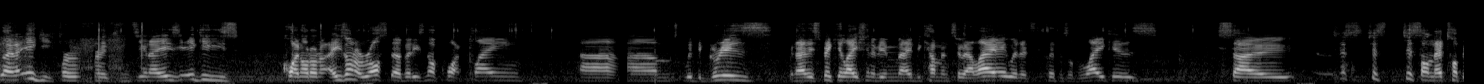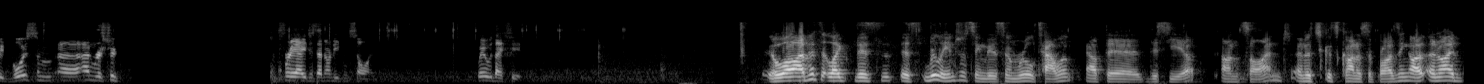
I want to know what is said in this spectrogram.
Like Iggy, for, for instance, you know, Iggy's quite not on. A, he's on a roster, but he's not quite playing. Um, with the Grizz, you know, there's speculation of him maybe coming to LA, whether it's the Clippers or the Lakers. So just just just on that topic, boys, some uh, unrestricted free agents that are not even signed. Where would they fit? Well, I bet that, like there's it's really interesting. There's some real talent out there this year, unsigned, and it's it's kind of surprising. I, and I'd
